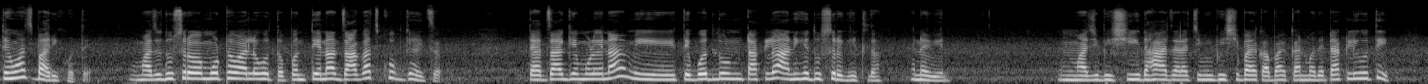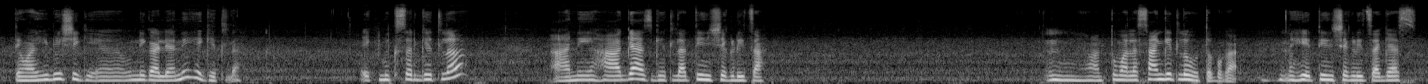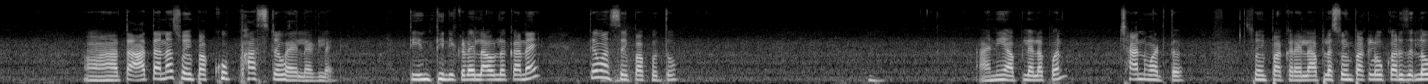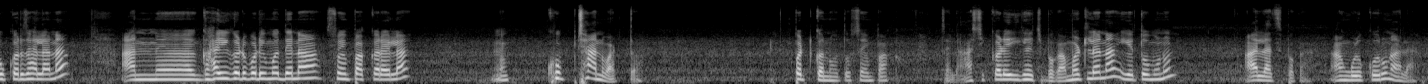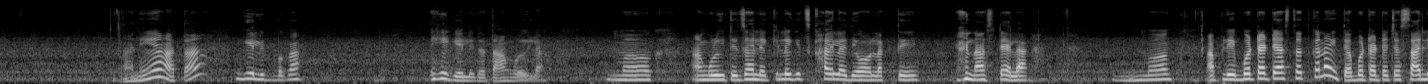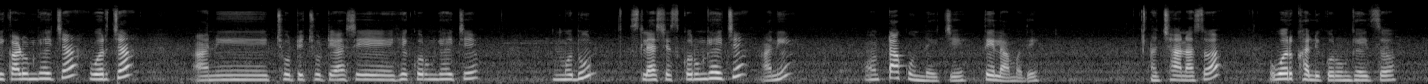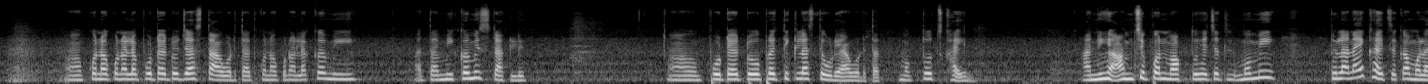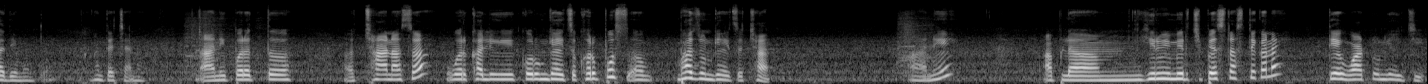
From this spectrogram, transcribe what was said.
तेव्हाच बारीक होते. माझं दुसरं मोठंवालं होतं पण ते ना जागाच खूप घ्यायचं. त्या जागेमुळे ना मी ते बदलून टाकलं आणि हे दुसरं घेतलं. नवीन. माझी भिशी दहा हजाराची मी भिशी बायका बायकांमध्ये टाकली होती तेव्हा ही भिशी घे निघाली आणि हे घेतलं. एक मिक्सर घेतलं आणि हा गॅस घेतला तीन शेगडीचा हां तुम्हाला सांगितलं होतं बघा हे तीन शेगडीचा गॅस. आता आता ना स्वयंपाक खूप फास्ट व्हायला लागला आहे तीन तीन इकडे लावलं का नाही तेव्हा स्वयंपाक होतो. आणि आपल्याला पण छान वाटतं स्वयंपाक करायला. आपला स्वयंपाक लवकर लवकर झाला ना आणि घाई गडबडीमध्ये ना स्वयंपाक करायला खूप छान वाटतं. पटकन होतो स्वयंपाक. चला अशी कढई घ्यायची बघा. म्हटलं ना येतो म्हणून आलाच बघा. आंघोळ करून आला. आणि आता गेलीत बघा. हे गेलेत आता आंघोळीला. मग आंघोळी ते झाल्या की लगेच खायला द्यावं लागते नाश्त्याला. मग आपले बटाटे असतात का नाही त्या बटाट्याच्या साली काढून घ्यायच्या वरच्या आणि छोटे छोटे असे हे करून घ्यायचे मधून स्लॅशेस करून घ्यायचे आणि टाकून द्यायचे तेलामध्ये. छान असं वर खाली करून घ्यायचं. कोणाकोणाला पोटॅटो जास्त आवडतात कोणाकोणाला कमी. आता मी कमीच टाकलेत. पोटॅटो प्रत्येकलाच तेवढे आवडतात मग तोच खाईन. आणि आमचे पण मागतो ह्याच्यात मम्मी तुला नाही खायचं का? मला दे म्हणतो त्याच्यानं. आणि परत छान असं वरखाली करून घ्यायचं खरपूस भाजून घ्यायचं छान. आणि आपला हिरवी मिरची पेस्ट असते का नाही ते वाटून घ्यायची.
